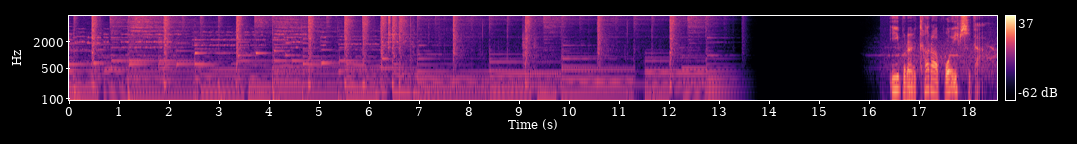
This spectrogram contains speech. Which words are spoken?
이불을 털어 보입시다.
